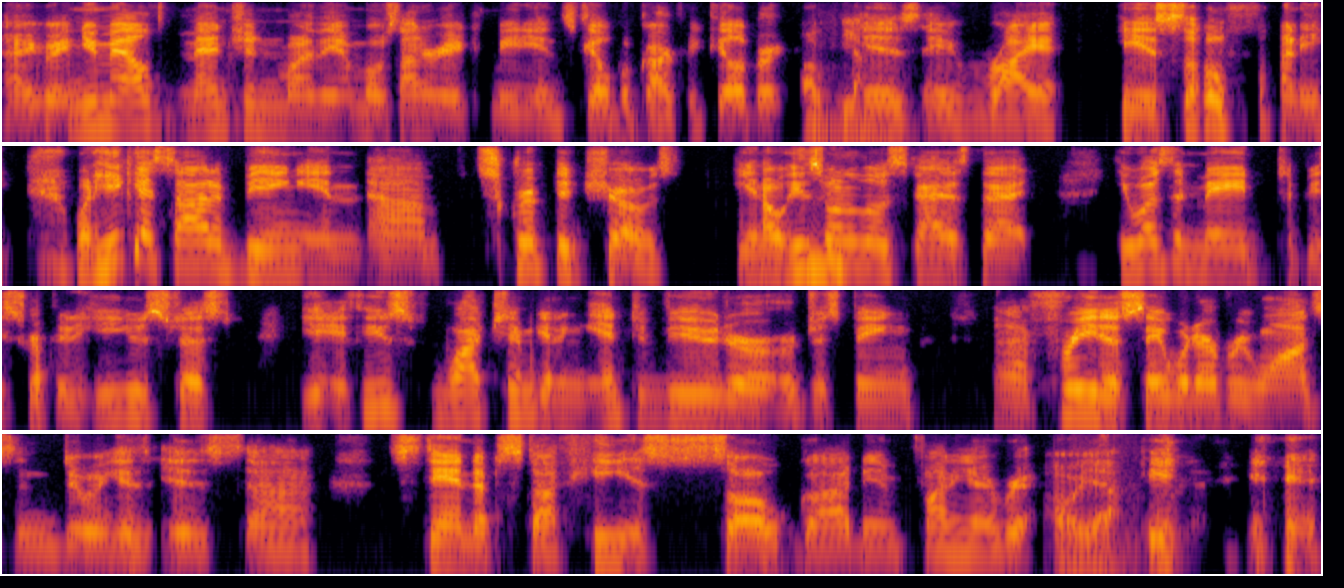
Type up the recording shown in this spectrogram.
I agree. And you mentioned one of the most underrated comedians, Gilbert Gottfried. Gilbert oh, yeah. is a riot. He is so funny when he gets out of being in um, scripted shows. You know, he's mm-hmm. one of those guys that he wasn't made to be scripted. He was just if you watch him getting interviewed or, or just being uh, free to say whatever he wants and doing his his uh, stand up stuff, he is so goddamn funny. I re- oh yeah. He,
